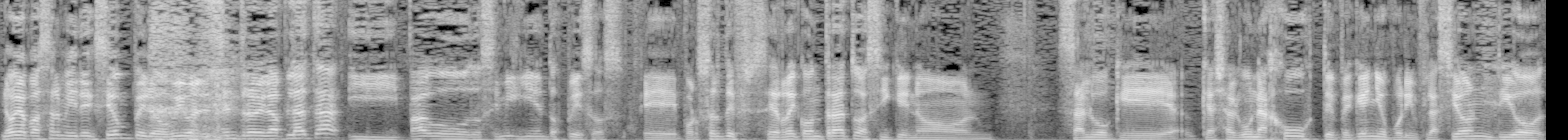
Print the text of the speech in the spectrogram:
No voy a pasar mi dirección, pero vivo en el centro de La Plata y pago 12.500 pesos. Eh, por suerte cerré contrato, así que no, salvo que, que haya algún ajuste pequeño por inflación, digo,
